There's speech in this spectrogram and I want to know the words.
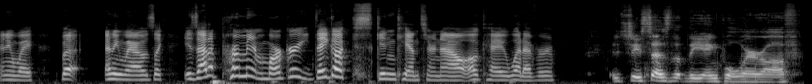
Anyway, but anyway, I was like, is that a permanent marker? They got skin cancer now. Okay, whatever. She says that the ink will wear off.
